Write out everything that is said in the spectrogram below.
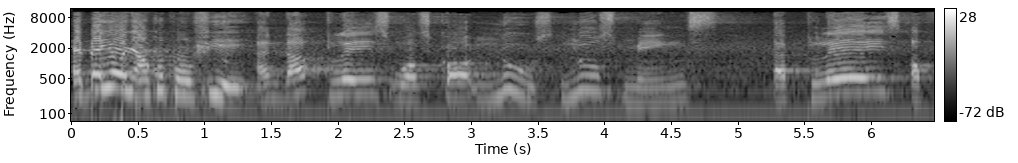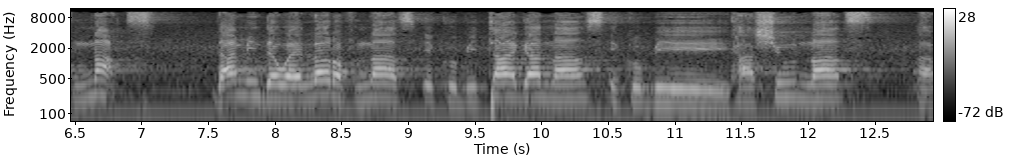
ɛbɛyɛ onyankopɔn fie And that place was called Luz. Luz means a place of nuts. That means there were a lot of nuts. It could be tiger nuts, it could be cashew nuts, Uh,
